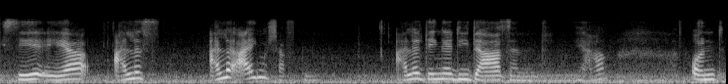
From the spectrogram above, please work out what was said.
Ich sehe eher alles, alle Eigenschaften, alle Dinge, die da sind. Ja? Und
